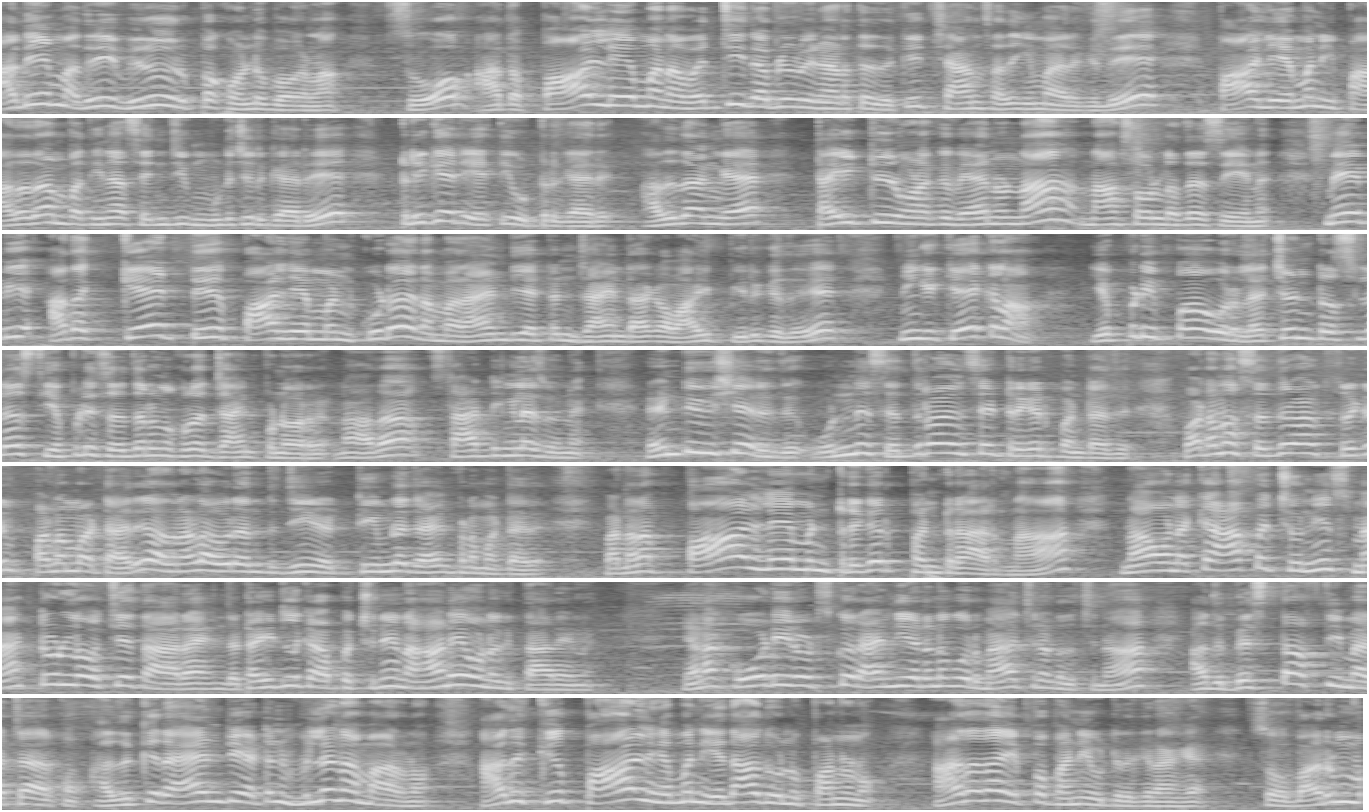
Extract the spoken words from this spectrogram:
அதே மாதிரி விறுவிறுப்பை கொண்டு போகலாம். ஸோ அதை பாலியமனை வச்சு டபிள்யூபி நடத்துறதுக்கு சான்ஸ் அதிகமாக இருக்குது. பாலியமன் இப்போ அதை தான் பார்த்தீங்கன்னா செஞ்சு முடிச்சிருக்காரு. ட்ரிகர் ஏற்றி விட்ருக்காரு அதுதாங்க டைட்டில் உனக்கு வேணும்னா நான் சொல்கிறத செய்யணும். மேபி அதை கேட்டு பாலியம்மன் கூட நம்ம ராண்டி அட்டன் ஜாயின்ட் ஆக வாய்ப்பு இருக்குது. நீங்கள் கேட்கலாம் எப்படிப்பா ஒரு லெஜண்ட் ரெஸ்லர்ஸ் எப்படி செத்ரான்ஸ் கூட ஜாயின் பண்ணுவார்? நான் அதான் ஸ்டார்டிங்கில் சொன்னேன். ரெண்டு விஷயம் இருக்குது. ஒன்று செத்ரான்ஸே ட்ரிகர் பண்ணுறது பட் ஆனால் செத்ரான்ஸ் ட்ரிகர் பண்ண மாட்டார். அதனால் அவர் அந்த ஜி டீமில் ஜாயின் பண்ண மாட்டார். பட் ஆனால் பால் லேமன் ட்ரிகர் பண்ணுறாருனா நான் உனக்கு ஆப்பர்ச்சுனியை ஸ்மாக்டவுனில் வச்சே தாரேன். இந்த டைட்டிலுக்கு ஆப்பர்ச்சுனியை நானே உனக்கு தாரேன்னு. ஏன்னா கோடி ரோட்ஸ்க்கும் ரேண்டி அட்டனுக்கு ஒரு மேட்ச் நடந்துச்சுன்னா அது பெஸ்ட் ஆஃப் தி மேட்சாக இருக்கும். அதுக்கு ரேண்டி அட்டன் வில்லனாக மாறணும். அதுக்கு பால் ஹெமன் ஏதாவது ஒன்று பண்ணணும். அதை தான் இப்போ பண்ணி விட்டுருக்குறாங்க. ஸோ வரும்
